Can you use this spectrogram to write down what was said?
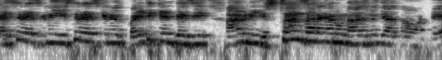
కసిరేసుకుని ఇసిరేసుకుని బయటికి ఎంటేసి ఆమె నీ ఇష్టానుసారంగా నువ్వు నాశనం చేస్తున్నావు అంటే.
